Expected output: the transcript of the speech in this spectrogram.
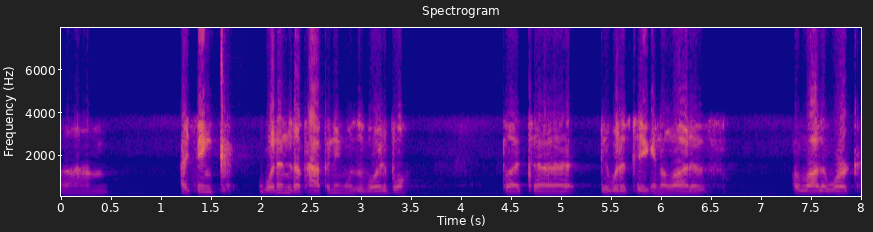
Um, I think what ended up happening was avoidable but uh, it would have taken a lot of a lot of work,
